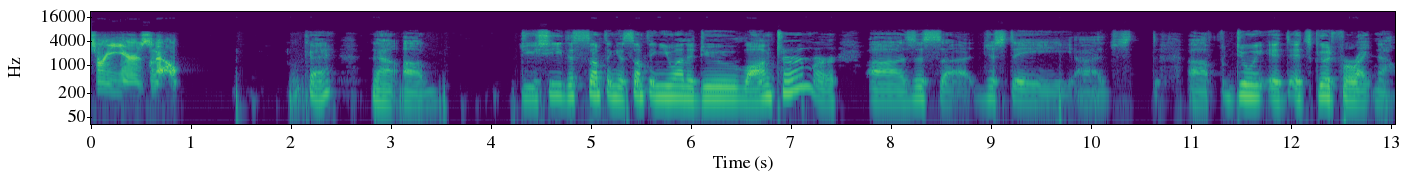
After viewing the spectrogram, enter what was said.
three years now. Okay. Now, um, do you see this something as something you want to do long term, or uh, is this uh, just a uh, just uh, doing it? It's good for right now.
